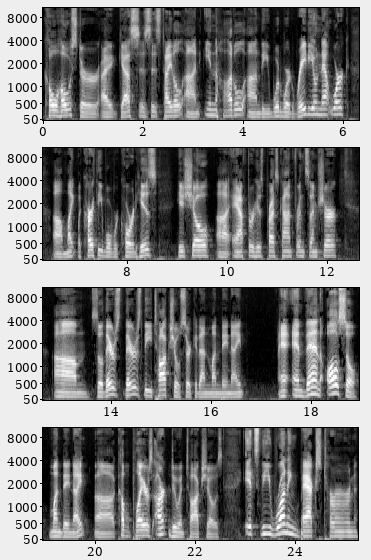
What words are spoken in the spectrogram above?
co-host, or I guess is his title, on In Huddle on the Woodward Radio Network. Uh, Mike McCarthy will record his his show uh, after his press conference, I'm sure. Um, so there's there's the talk show circuit on Monday night, and, and then also Monday night, uh, a couple players aren't doing talk shows. It's the running backs' turn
